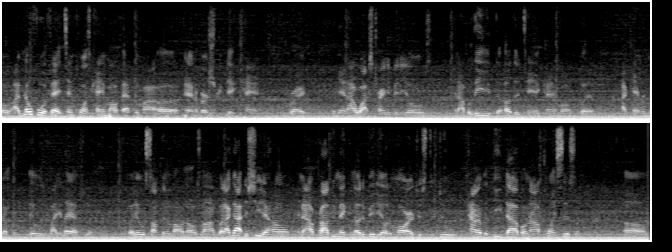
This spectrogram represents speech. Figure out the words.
So I know for a fact 10 points came off after my uh, anniversary date came, right? And then I watched training videos, and I believe the other 10 came off, but I can't remember. It was like last year but it was something along those lines. But I got the sheet at home, and I'll probably make another video tomorrow just to do kind of a deep dive on our point system, um,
